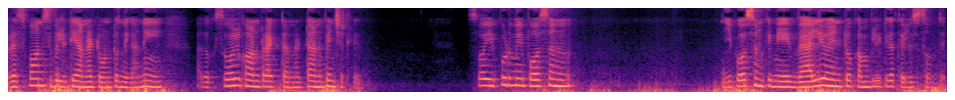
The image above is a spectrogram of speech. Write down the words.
రెస్పాన్సిబిలిటీ అన్నట్టు ఉంటుంది కానీ అదొక సోల్ కాంట్రాక్ట్ అన్నట్టు అనిపించట్లేదు. సో ఇప్పుడు మీ పర్సన్ ఈ పర్సన్కి మీ వాల్యూ ఏంటో కంప్లీట్గా తెలుస్తుంది.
